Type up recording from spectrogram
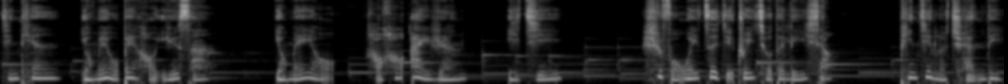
今天有没有备好雨伞，有没有好好爱人。以及，是否为自己追求的理想拼尽了全力？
